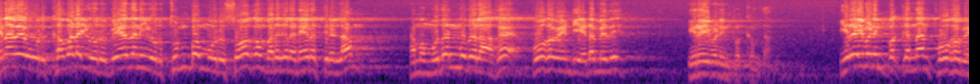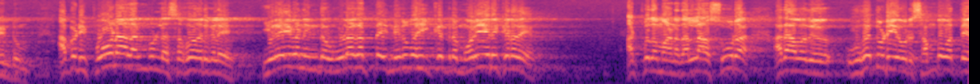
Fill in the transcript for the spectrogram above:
எனவே ஒரு கவலை ஒரு வேதனை ஒரு துன்பம் ஒரு சோகம் வருகிற நேரத்திலெல்லாம் நம்ம முதன் முதலாக போக வேண்டிய இடம் எது? இறைவனின் பக்கம்தான். இறைவனின் பக்கம்தான் போக வேண்டும். அப்படி போனால் அன்புள்ள சகோதரர்களே இறைவன் இந்த உலகத்தை நிர்வகிக்கின்ற முறை இருக்கிறதே. அற்புதமானது. அல்லாஹ் சூர அதாவது உகதுடைய ஒரு சம்பவத்தை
